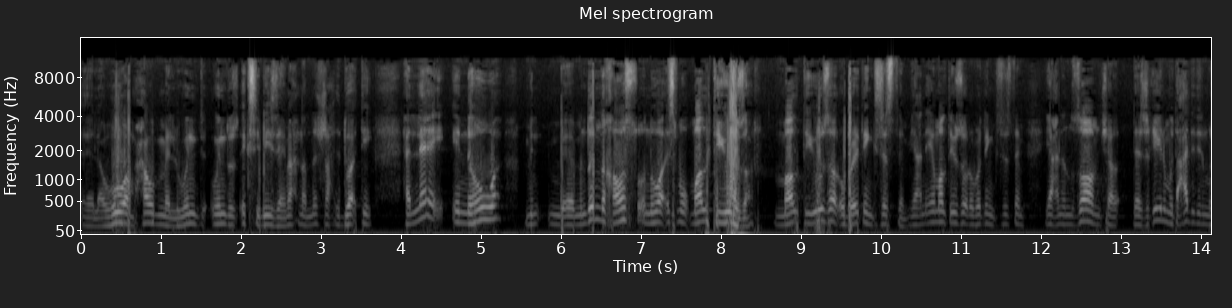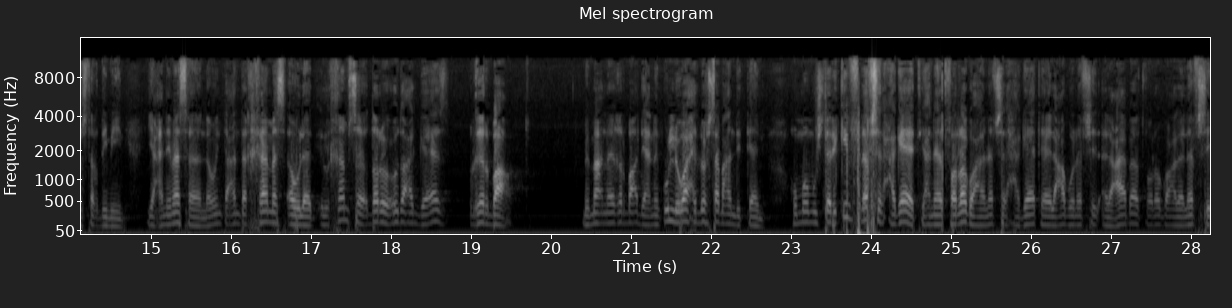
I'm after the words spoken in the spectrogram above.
لو هو محول Wind Windows XP زي ما إحنا بنشرح دلوقتي هنلاقي إن هو من من ضمن خواصه إن هو اسمه multi-user multi-user operating system يعني إيه multi-user operating system يعني نظام تشغيل متعدد المستخدمين. يعني مثلا لو أنت عندك خمس أولاد الخمسة يقدروا يقعدوا على الجهاز غير بعض. بمعنى غير بعض يعني كل واحد له حساب عند التاني. هم مشتركين في نفس الحاجات يعني هيتفرجوا على نفس الحاجات هيلعبوا نفس الألعاب هيتفرجوا على نفس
